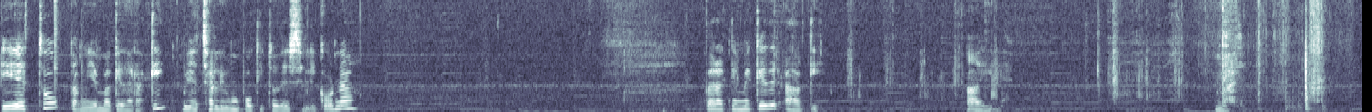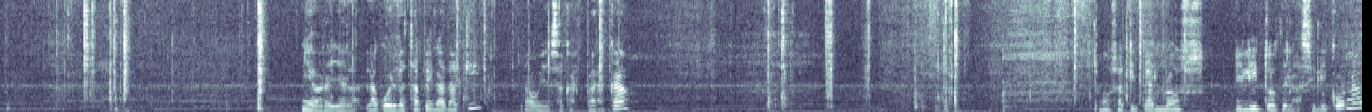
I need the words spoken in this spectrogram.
Y esto también va a quedar aquí. Voy a echarle un poquito de silicona para que me quede aquí. Ahí. Vale. Y ahora ya la, la cuerda está pegada aquí. La voy a sacar para acá. Vamos a quitar los hilitos de la silicona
